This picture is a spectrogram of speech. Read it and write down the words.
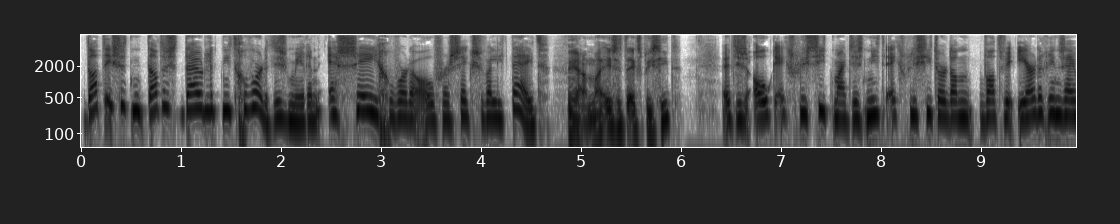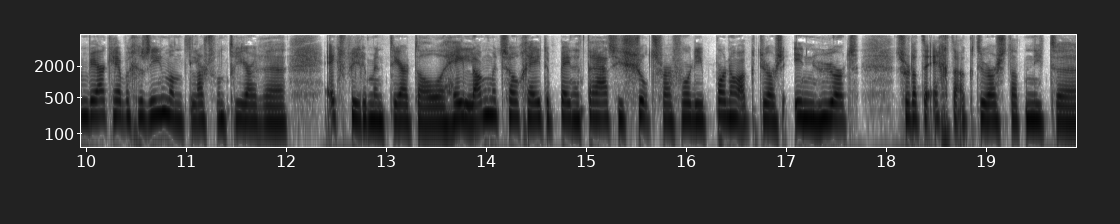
dat, is het, dat is duidelijk niet geworden. Het is meer een essay geworden over seksualiteit. Ja, maar is het expliciet? Het is ook expliciet, maar het is niet explicieter dan wat we eerder in zijn werk hebben gezien. Want Lars von Trier uh, experimenteert al heel lang met zogeheten penetratieshots... waarvoor hij pornoacteurs inhuurt, zodat de echte acteurs dat niet uh,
